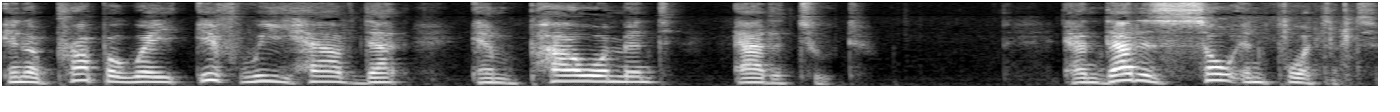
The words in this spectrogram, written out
in a proper way if we have that empowerment attitude. And that is so important.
